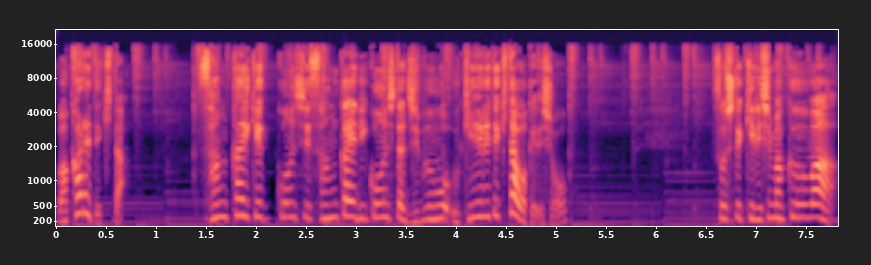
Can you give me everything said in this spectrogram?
別れてきた。3回結婚し3回離婚した自分を受け入れてきたわけでしょ？そして桐島くんは、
